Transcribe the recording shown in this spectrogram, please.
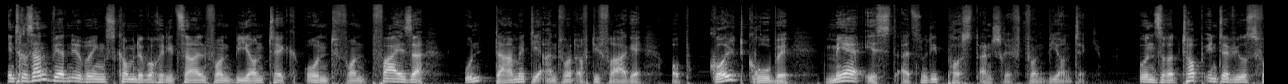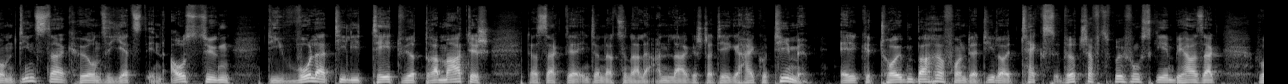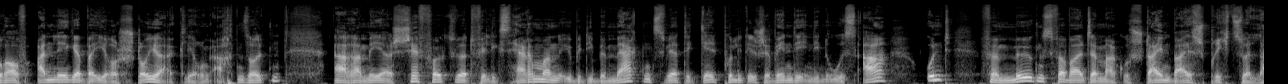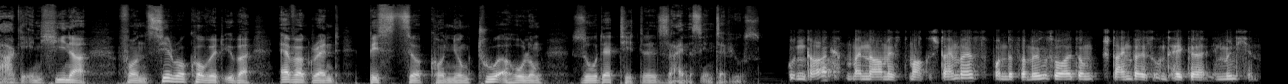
Interessant werden übrigens kommende Woche die Zahlen von BioNTech und von Pfizer und damit die Antwort auf die Frage, ob Goldgrube mehr ist als nur die Postanschrift von BioNTech. Unsere Top-Interviews vom Dienstag hören Sie jetzt in Auszügen. Die Volatilität wird dramatisch, das sagt der internationale Anlagestratege Heiko Thieme. Elke Teubenbacher von der Deloitte Tax Wirtschaftsprüfungs GmbH sagt, worauf Anleger bei ihrer Steuererklärung achten sollten. Aramea Chefvolkswirt Felix Herrmann über die bemerkenswerte geldpolitische Wende in den USA und Vermögensverwalter Markus Steinbeiß spricht zur Lage in China, von Zero Covid über Evergrande bis zur Konjunkturerholung, so der Titel seines Interviews. Guten Tag, mein Name ist Markus Steinbeiß von der Vermögensverwaltung Steinbeiß und Hecker in München.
